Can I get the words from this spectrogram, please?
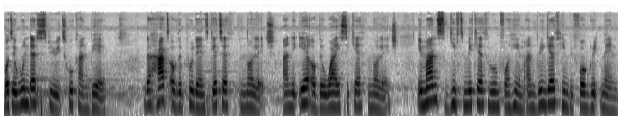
but a wounded spirit who can bear? The heart of the prudent getteth knowledge, and the ear of the wise seeketh knowledge. A man's gift maketh room for him, and bringeth him before great men.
